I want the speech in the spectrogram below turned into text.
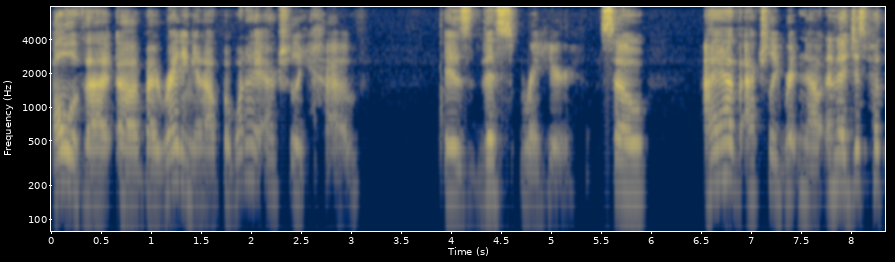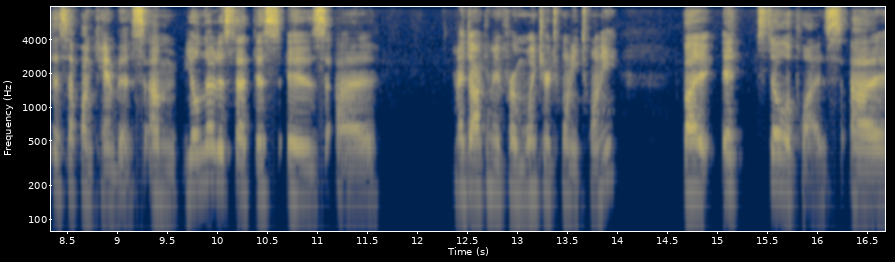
all of that uh, by writing it out, but what I actually have is this right here. So I have actually written out, and I just put this up on Canvas. Um, you'll notice that this is uh, a document from winter 2020, but it still applies. Uh,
